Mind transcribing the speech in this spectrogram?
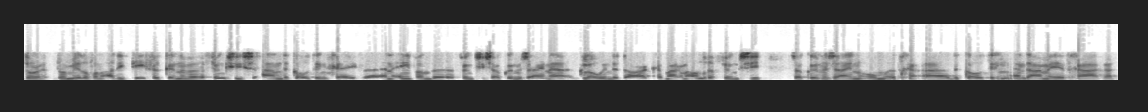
door, door middel van additieven kunnen we functies aan de coating geven. En een van de functies zou kunnen zijn hè, glow in the dark. Maar een andere functie zou kunnen zijn om het, eh, de coating en daarmee het garen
